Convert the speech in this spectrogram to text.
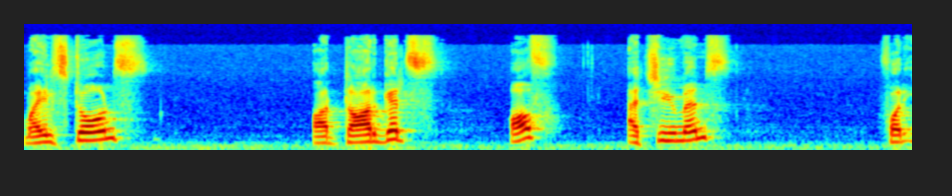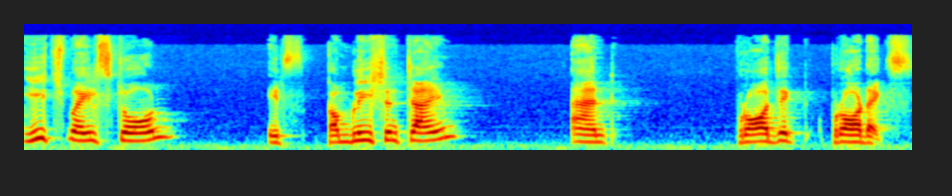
milestones are targets of achievements for each milestone its completion time and project products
